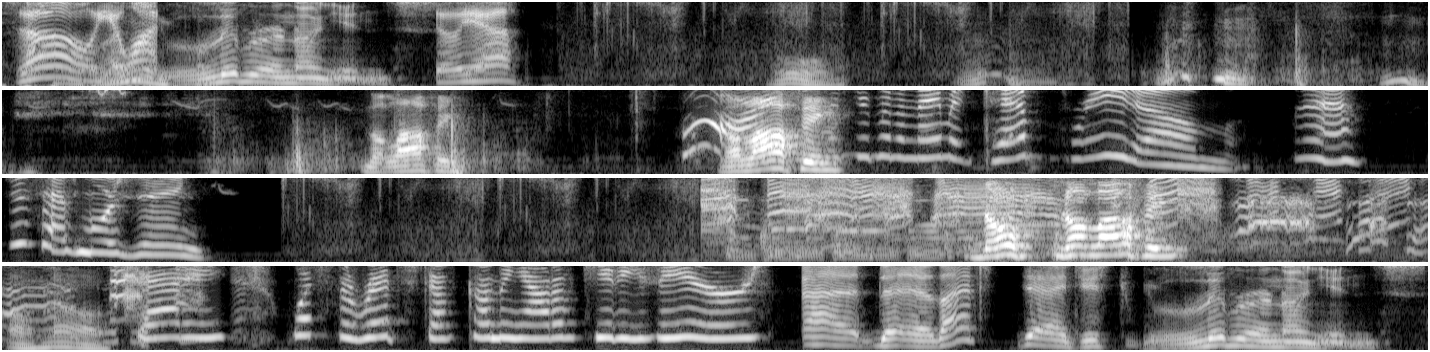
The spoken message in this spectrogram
So, you want liver and onions. do ya? Ooh. Not laughing. Not laughing. You're gonna name it Camp Freedom. Eh, this has more zing. No, not laughing. Oh no. Daddy, what's the red stuff coming out of Kitty's ears? Uh, th- that's uh, just liver and onions.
